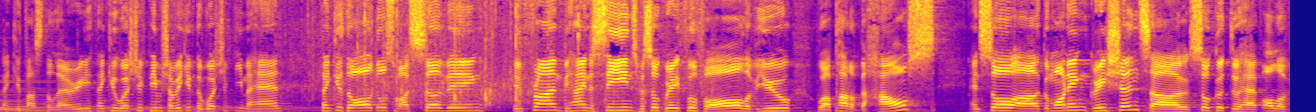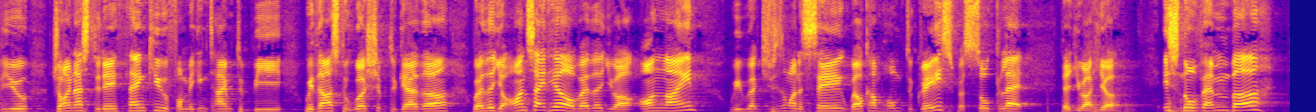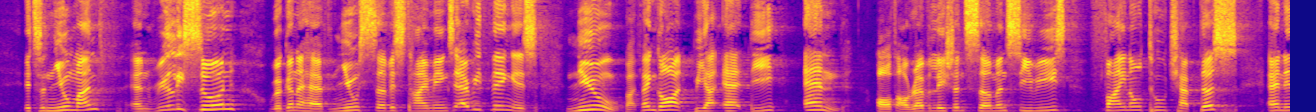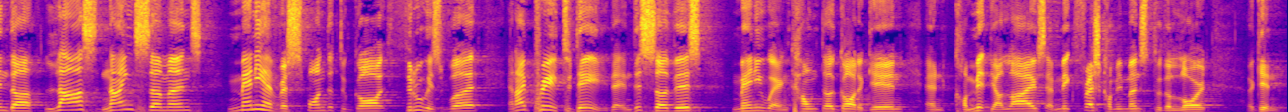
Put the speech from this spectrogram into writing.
Thank you, Pastor Larry. Thank you, worship team. Shall we give the worship team a hand? Thank you to all those who are serving in front, behind the scenes. We're so grateful for all of you who are part of the house. And so, uh, good morning, Gracians. Uh, so good to have all of you join us today. Thank you for making time to be with us to worship together. Whether you're on site here or whether you are online, we just want to say welcome home to Grace. We're so glad that you are here. It's November, it's a new month, and really soon we're going to have new service timings. Everything is new. But thank God we are at the end of our Revelation sermon series, final two chapters. And in the last nine sermons, many have responded to God through His word. And I pray today that in this service, many will encounter God again and commit their lives and make fresh commitments to the Lord again.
